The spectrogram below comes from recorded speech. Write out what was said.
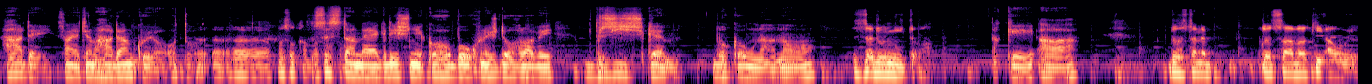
hádej, s vámi, já tě jenom hádánku, jo, o to. Uh, uh, poslouchám, Co se stane, když někoho bouchneš do hlavy bříškem vokouna, no? Zaduní to. Taky a Dostane docela velký auj.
